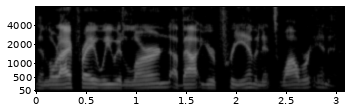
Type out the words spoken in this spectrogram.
then, Lord, I pray we would learn about your preeminence while we're in it.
